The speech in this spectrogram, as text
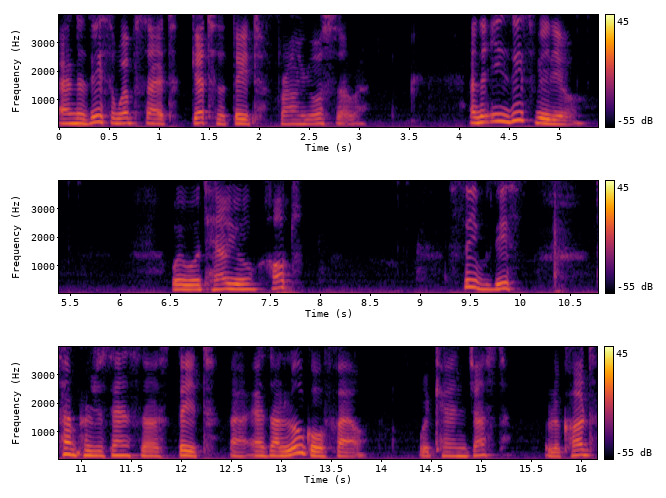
and this website get the data from your server. And in this video, we will tell you how to save this temperature sensor state uh, as a local file. We can just record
